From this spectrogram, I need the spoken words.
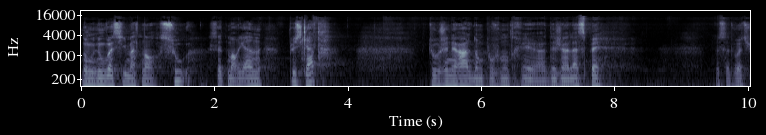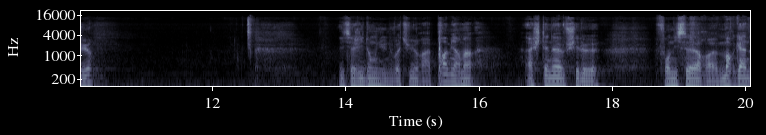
Donc nous voici maintenant sous cette Morgane plus 4. Tour général donc pour vous montrer euh, déjà l'aspect de cette voiture. Il s'agit donc d'une voiture à première main, achetée neuve chez le fournisseur euh, Morgan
